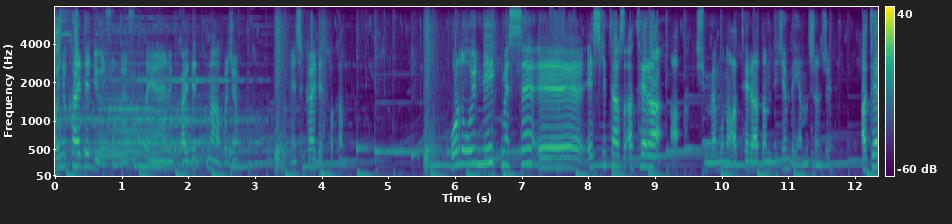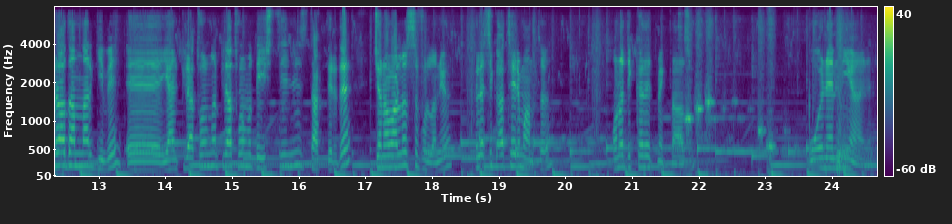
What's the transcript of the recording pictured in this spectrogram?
Oyunu kaydediyorsun diyorsun da yani kaydet ne yapacağım? Neyse kaydet bakalım. Bu arada oyun ne hikmetse eee, eski tarz Atera... Şimdi ben bunu Atera adam diyeceğim de yanlış anlayacağım. Atera adamlar gibi eee, yani platformla platformu değiştiğiniz takdirde canavarlar sıfırlanıyor. Klasik Atari mantığı. Ona dikkat etmek lazım. Bu önemli yani.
